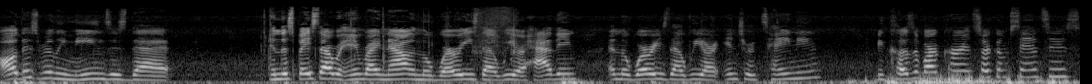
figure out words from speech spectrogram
all this really means is that in the space that we're in right now and the worries that we are having and the worries that we are entertaining because of our current circumstances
